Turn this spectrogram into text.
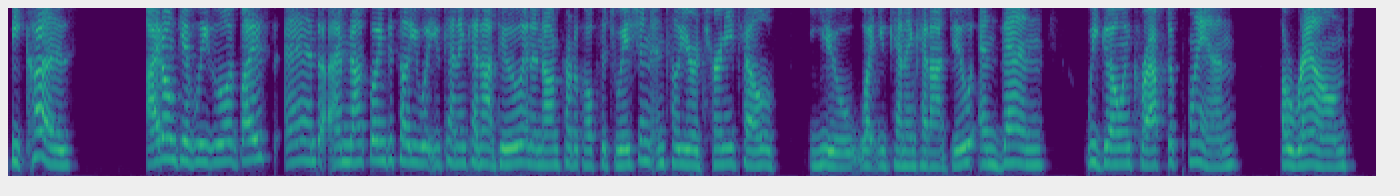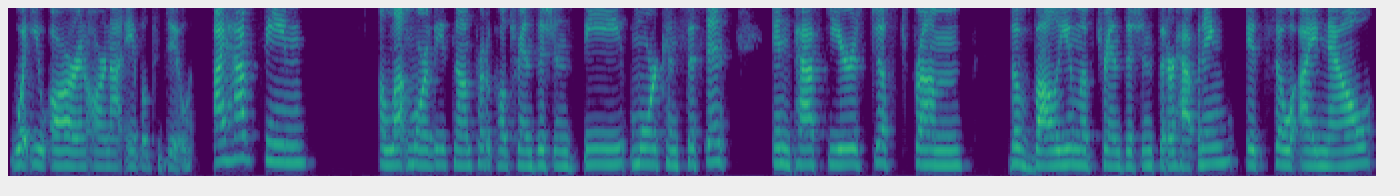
Because I don't give legal advice and I'm not going to tell you what you can and cannot do in a non-protocol situation until your attorney tells you what you can and cannot do and then we go and craft a plan around what you are and are not able to do. I have seen a lot more of these non-protocol transitions be more consistent in past years just from the volume of transitions that are happening. It's so I now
